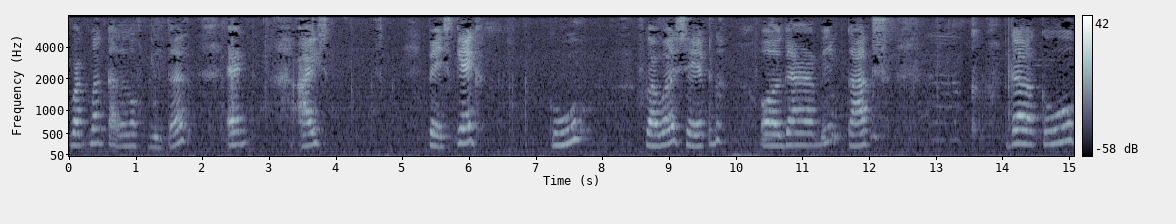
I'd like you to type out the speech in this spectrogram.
one one color of glitter and ice paste cake, glue, flower shaped origami cards, the glue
